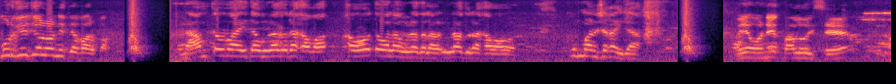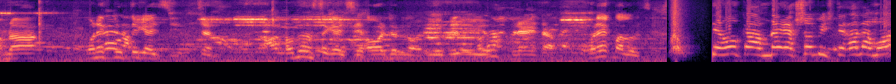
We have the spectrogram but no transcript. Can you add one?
মুরগির ঝুলও নিতে পারবা। নাম তো ভাই এটা উড়া দুরা খাওয়া খাওয়াও তো বলা উড়া দুরা উড়া দুরা খাওয়া। খুব মানুষে খাইলা ভাই অনেক ভালো হয়েছে আমরা অনেক দূর থেকে আইছি বুঝছেন? হবিগঞ্জ থেকে আইছি খাওয়ার জন্য এই এই বিরিয়ানিটা। অনেক ভালো হয়েছে দেখোকা আমরা একশো বিশ টাকা দামর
